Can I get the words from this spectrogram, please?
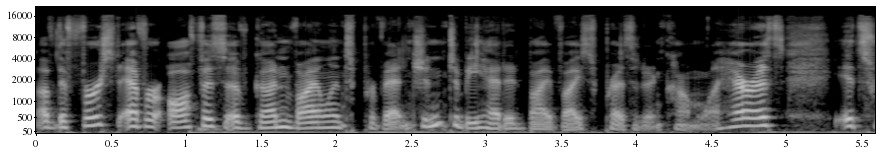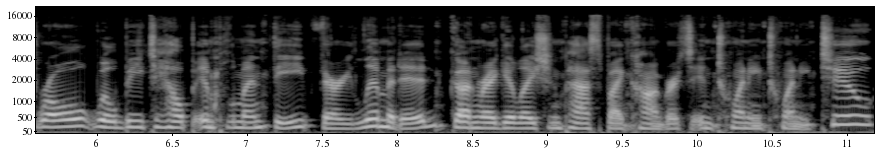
of the first ever Office of Gun Violence Prevention to be headed by Vice President Kamala Harris. Its role will be to help implement the very limited gun regulation passed by Congress in 20. 2022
